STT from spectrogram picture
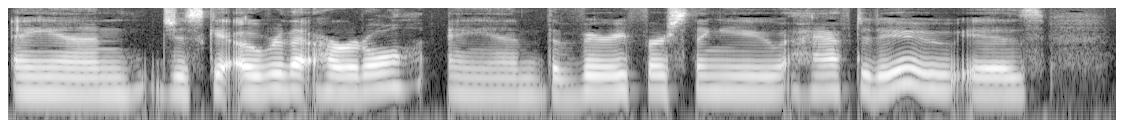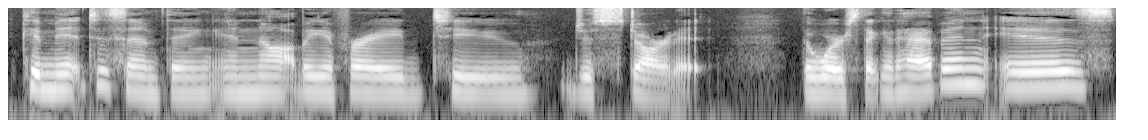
and just get over that hurdle. And the very first thing you have to do is commit to something and not be afraid to just start it. The worst that could happen is,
